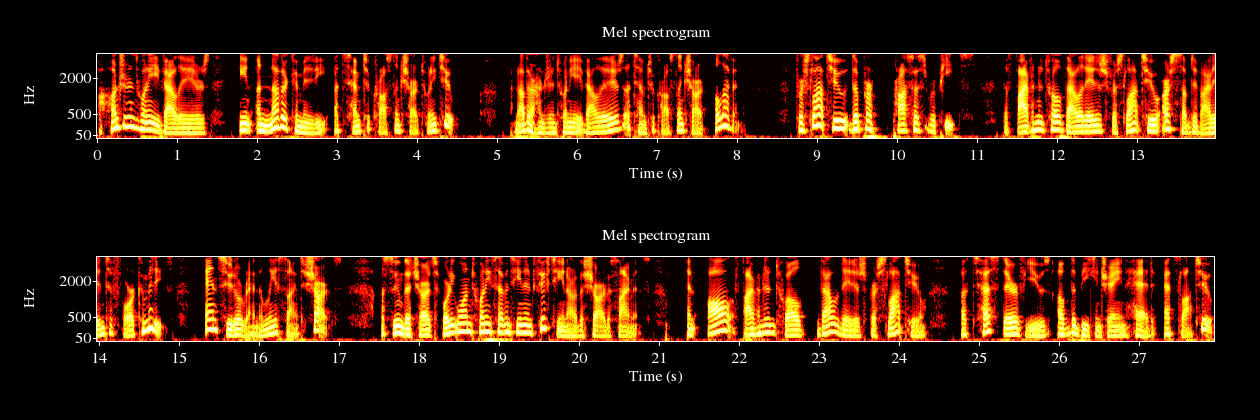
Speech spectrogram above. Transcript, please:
128 validators in another committee attempt to crosslink shard 22. Another 128 validators attempt to cross-link shard 11. For slot 2, the pr- process repeats. The 512 validators for slot 2 are subdivided into four committees and pseudo randomly assigned to shards. Assume that shards 41, 2017, and 15 are the shard assignments, and all 512 validators for slot 2 attest their views of the beacon chain head at slot 2.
